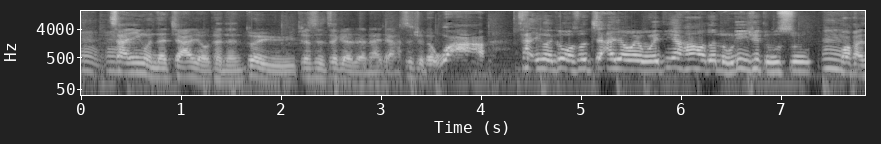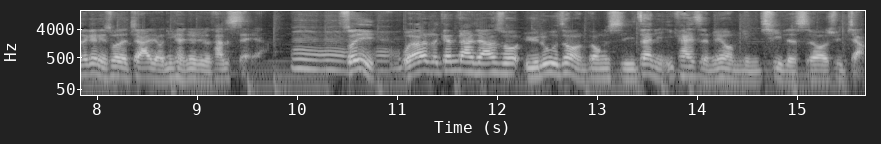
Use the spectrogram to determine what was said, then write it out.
嗯，嗯。蔡英文的加油，可能对于就是这个人来讲是觉得哇，蔡英文跟我说加油哎，我一定要好好的努力去读书。嗯。冒牌生跟你说的加油，你可能就觉得他是谁啊？嗯嗯。所以我要跟大家说，语录这种东西，在你一开始没有名气的时候去讲，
